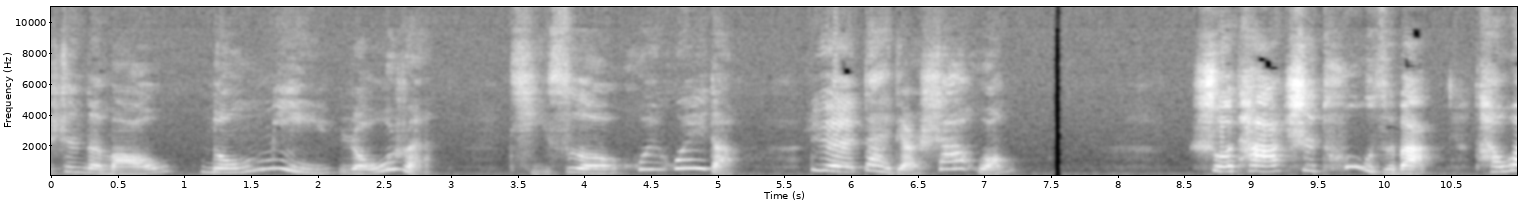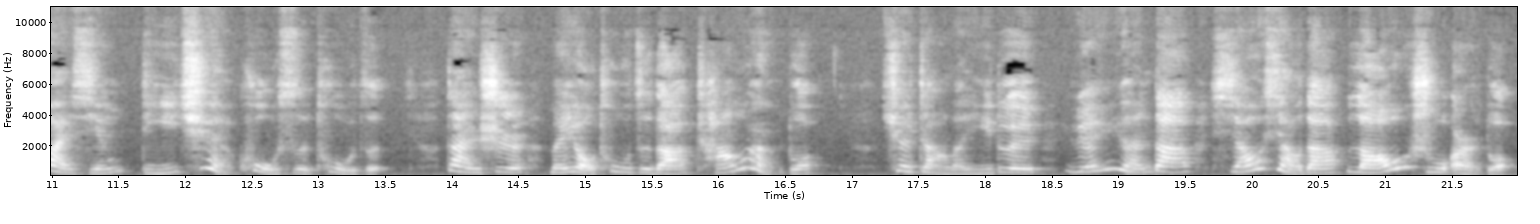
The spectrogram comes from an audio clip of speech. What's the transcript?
身的毛浓密柔软，体色灰灰的，略带点沙黄。说它是兔子吧，它外形的确酷似兔子，但是没有兔子的长耳朵，却长了一对圆圆的小小的老鼠耳朵。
